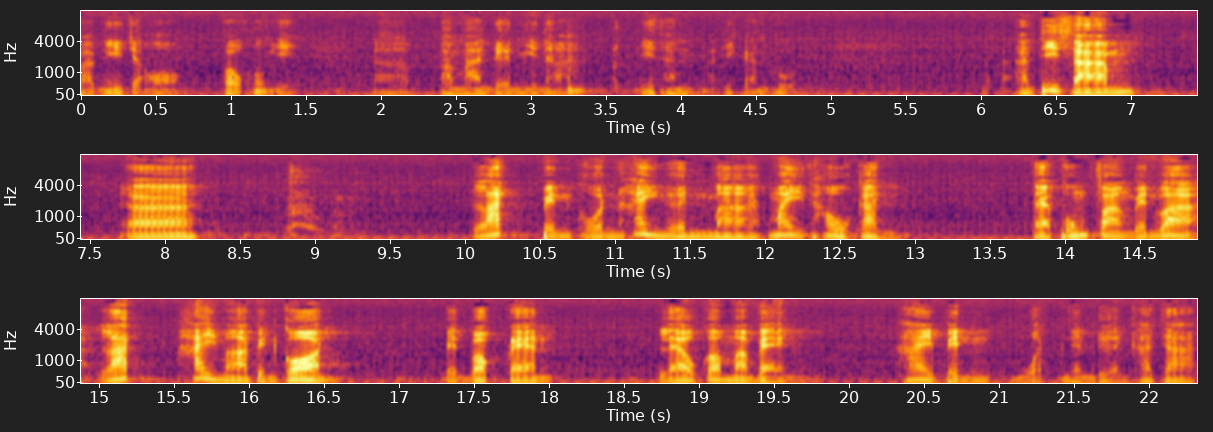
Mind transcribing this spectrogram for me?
บับนี้จะออกก็คงอีกอประมาณเดือนมีนาที่ท่านอธิการพูด อันที่สามรัฐเป็นคนให้เงินมาไม่เท่ากัน แต่ผมฟังเป็นว่ารัฐให้มาเป็นก้อน เป็นบล็อกแกรนแล้วก็มาแบ่งให้เป็นหมวดเงินเดือนค่าจ้าง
